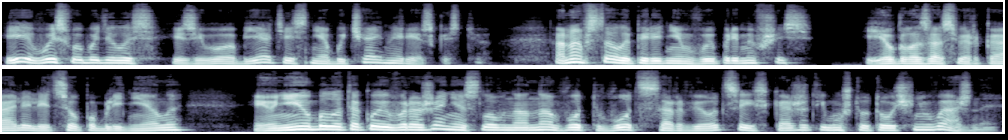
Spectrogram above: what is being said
и высвободилась из его объятий с необычайной резкостью. Она встала перед ним, выпрямившись. Ее глаза сверкали, лицо побледнело, и у нее было такое выражение, словно она вот-вот сорвется и скажет ему что-то очень важное.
